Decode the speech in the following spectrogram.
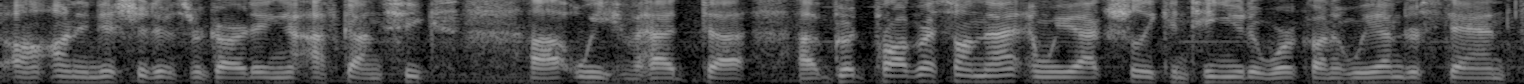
uh, on initiatives regarding Afghan Sikhs. Uh, we have had uh, uh, good progress on that and we actually continue to work on it. We understand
